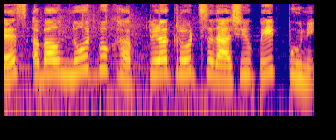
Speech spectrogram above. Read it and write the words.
एस अबाउट notebook hub Tilak road Sadashiv Peth Pune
